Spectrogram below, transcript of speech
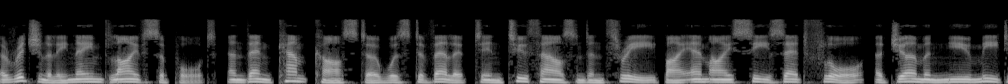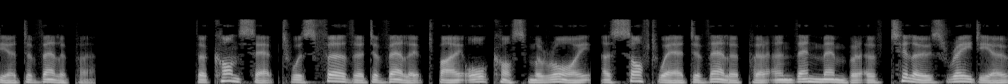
originally named Live Support, and then Campcaster was developed in 2003 by Micz Flor, a German new media developer. The concept was further developed by Ákos Maróy, a software developer and then member of Tilos Radio,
